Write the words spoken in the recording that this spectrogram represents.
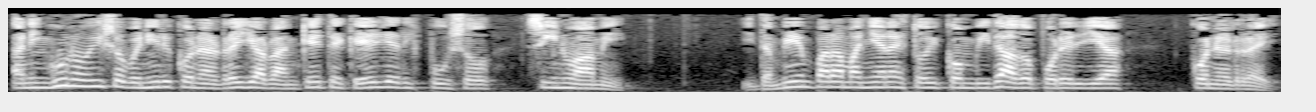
a ninguno hizo venir con el rey al banquete que ella dispuso, sino a mí y también para mañana estoy convidado por ella con el rey.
